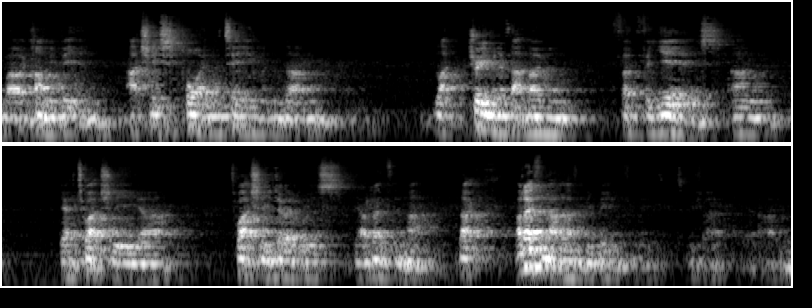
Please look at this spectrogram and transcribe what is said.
Well, it can't be beaten Actually supporting the team and um, like dreaming of that moment for, for years. Um, yeah, to actually uh, to actually do it was. Yeah, I don't think that that I don't think that'll ever be beaten for me. To be fair, yeah, um,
